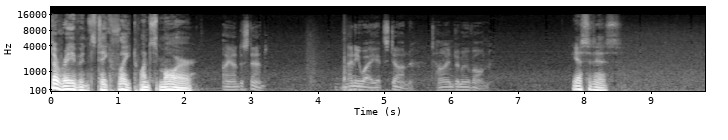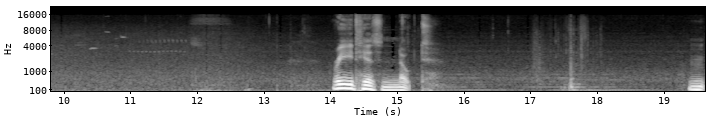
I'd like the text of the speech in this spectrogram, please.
The ravens take flight once more. I understand. Anyway, it's done. Time to move on. Yes, it is. Read his note. M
